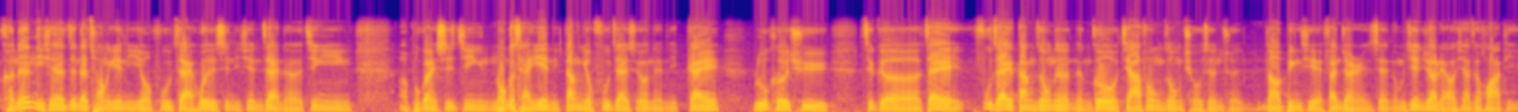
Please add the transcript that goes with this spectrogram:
可能你现在正在创业，你有负债，或者是你现在呢经营，呃，不管是经营某个产业，你当有负债的时候呢，你该如何去这个在负债当中呢，能够夹缝中求生存，然后并且翻转人生？我们今天就要聊一下这话题。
